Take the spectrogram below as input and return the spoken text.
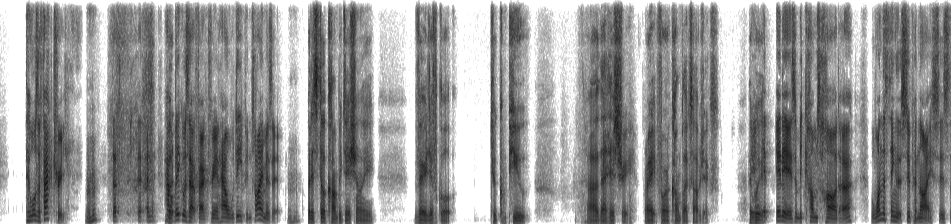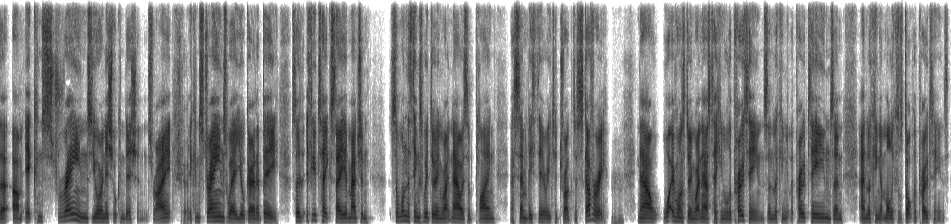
there was a factory. Mm-hmm. That and how but, big was that factory, and how deep in time is it? Mm-hmm. But it's still computationally very difficult to compute uh, that history, right, for complex objects. Like we, it, it is. It becomes harder. But one of the things that's super nice is that um, it constrains your initial conditions, right? Sure. It constrains where you're going to be. So if you take, say, imagine. So one of the things we're doing right now is applying assembly theory to drug discovery. Mm-hmm. Now, what everyone's doing right now is taking all the proteins and looking at the proteins and and looking at molecules docked with proteins.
